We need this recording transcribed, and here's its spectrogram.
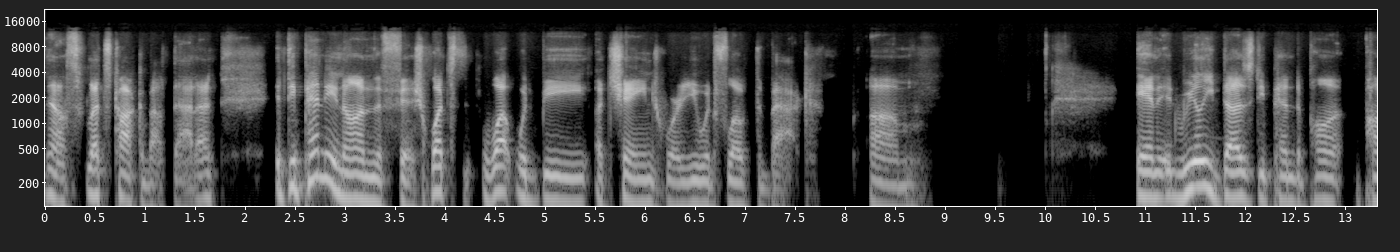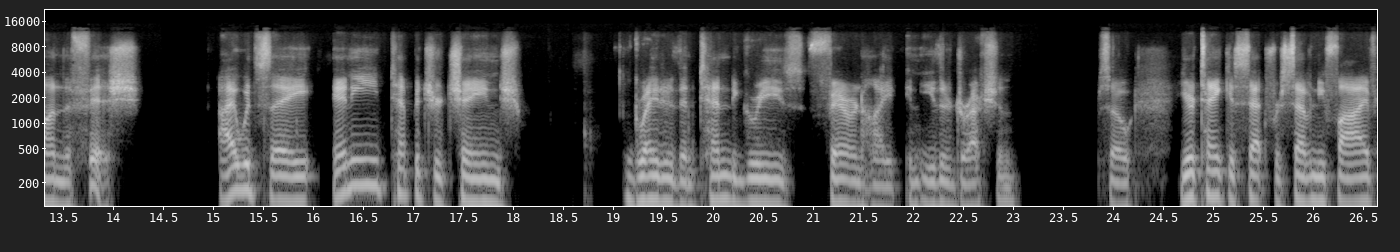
Now let's talk about that. Uh, it, depending on the fish, what's what would be a change where you would float the back? Um, and it really does depend upon upon the fish. I would say any temperature change greater than 10 degrees Fahrenheit in either direction. So your tank is set for 75.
